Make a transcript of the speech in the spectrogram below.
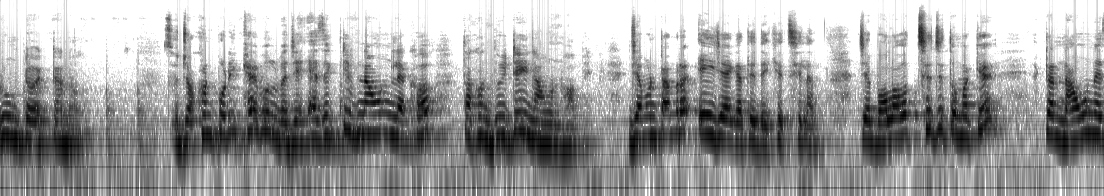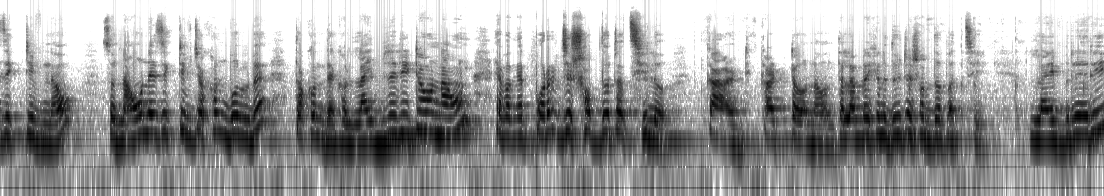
রুমটাও একটা নাউন সো যখন পরীক্ষায় বলবে যে অ্যাজেক্টিভ নাউন লেখো, তখন দুইটাই নাউন হবে। যেমনটা আমরা এই জায়গাতে দেখেছিলাম, যে বলা হচ্ছে যে তোমাকে একটা নাউন অ্যাজেক্টিভ নাও। সো নাউন অ্যাজেক্টিভ যখন বলবে, তখন দেখো লাইব্রেরিটাও নাউন এবং এর পরের যে শব্দটা ছিল কার্ড কার্ডটাও নাউন তাহলে আমরা এখানে দুইটা শব্দ পাচ্ছি লাইব্রেরি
